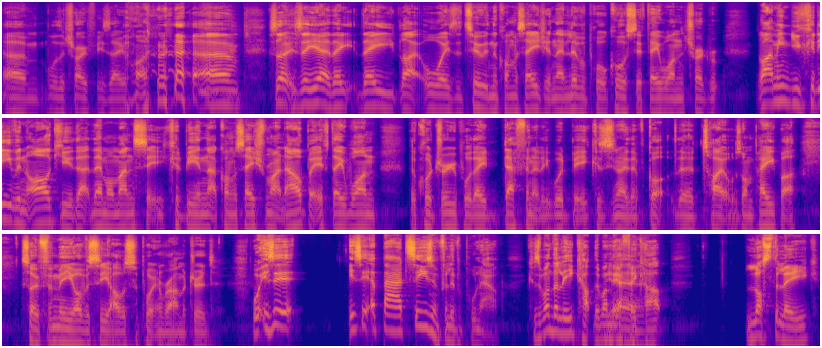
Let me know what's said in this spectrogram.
um, all the trophies they won. um, so, so yeah, they they like always the two in the conversation. Then Liverpool, of course, if they won the tread. Well, I mean, you could even argue that them or Man City could be in that conversation right now. But if they won the quadruple, they definitely would be because you know they've got the titles on paper. So for me, obviously, I was supporting Real Madrid. Well, is it is it a bad season for Liverpool now? Because they won the League Cup, they won the Yeah. FA Cup, lost the league,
